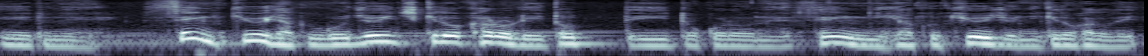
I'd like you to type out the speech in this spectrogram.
えっ、とね1951キロカロリー取っていいところをね1292キロカロリー。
